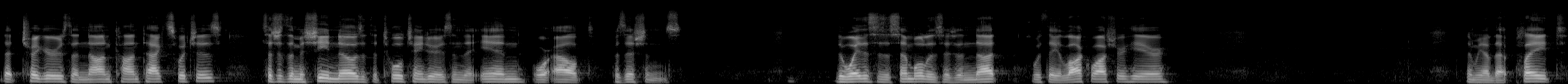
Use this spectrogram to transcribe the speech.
that triggers the non-contact switches, such as the machine knows if the tool changer is in the in or out positions. The way this is assembled is there's a nut with a lock washer here. Then we have that plate.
